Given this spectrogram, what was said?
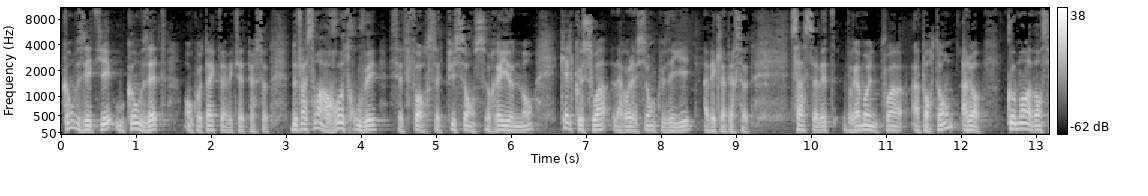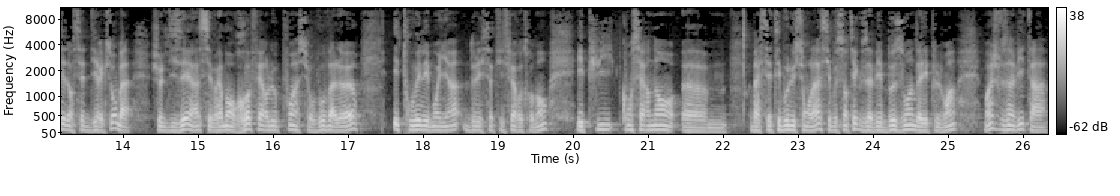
quand vous étiez ou quand vous êtes en contact avec cette personne, de façon à retrouver cette force, cette puissance, ce rayonnement, quelle que soit la relation que vous ayez avec la personne. Ça, ça va être vraiment un point important. Alors, comment avancer dans cette direction? Ben, Je le disais, hein, c'est vraiment refaire le point sur vos valeurs et trouver les moyens de les satisfaire autrement. Et puis, concernant euh, ben, cette évolution-là, si vous sentez que vous avez besoin d'aller plus loin, moi, je vous invite à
